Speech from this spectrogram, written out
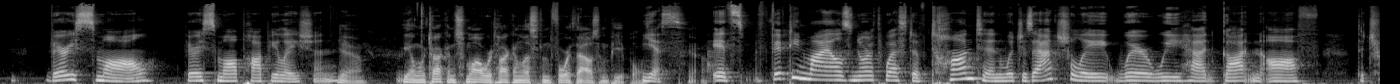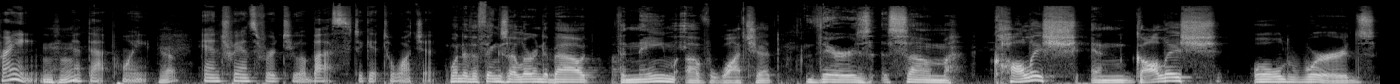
Very small, very small population. Yeah. Yeah, we're talking small, we're talking less than 4,000 people. Yes. Yeah. It's 15 miles northwest of Taunton, which is actually where we had gotten off the train mm-hmm. at that point. Yeah and transferred to a bus to get to Watchet. One of the things I learned about the name of Watchet, there's some Gaulish and Gaulish old words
